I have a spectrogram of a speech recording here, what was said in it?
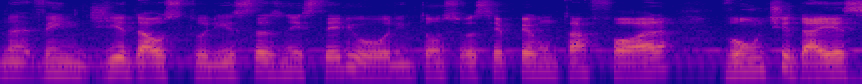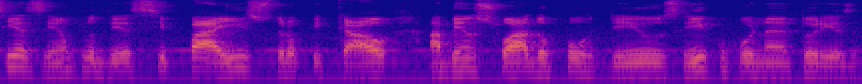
né, vendida aos turistas no exterior. Então, se você perguntar fora, vão te dar esse exemplo desse país tropical, abençoado por Deus, rico por natureza.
